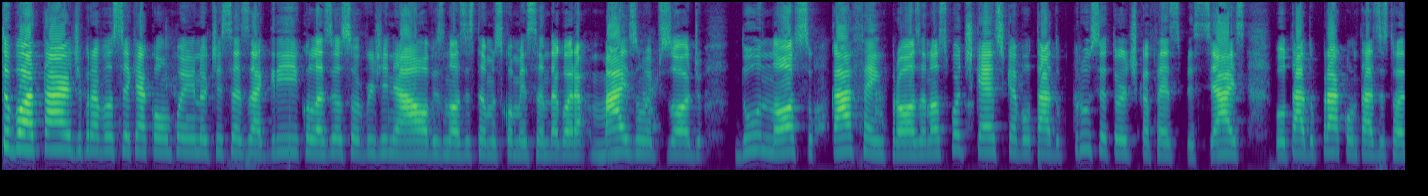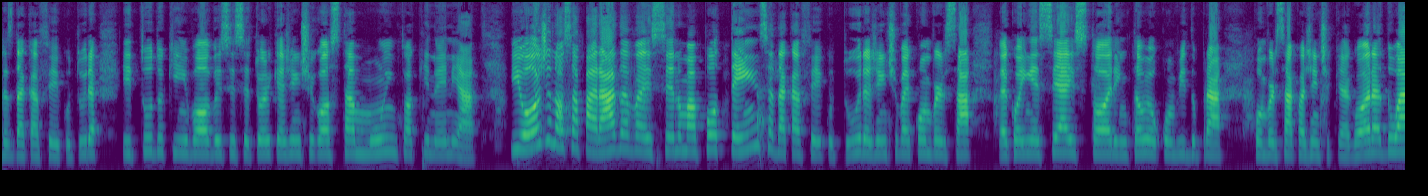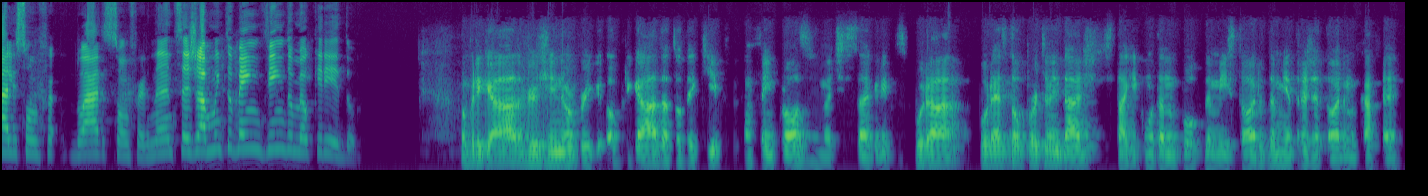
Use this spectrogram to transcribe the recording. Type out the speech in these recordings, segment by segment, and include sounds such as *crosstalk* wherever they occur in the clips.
Muito boa tarde para você que acompanha Notícias Agrícolas. Eu sou Virginia Alves. Nós estamos começando agora mais um episódio do nosso Café em Prosa, nosso podcast que é voltado para o setor de cafés especiais, voltado para contar as histórias da cafeicultura e tudo que envolve esse setor que a gente gosta muito aqui no NA. E hoje nossa parada vai ser numa potência da cafeicultura. A gente vai conversar, vai conhecer a história. Então eu convido para conversar com a gente aqui agora do Alisson, do Alisson Fernandes Seja muito bem-vindo, meu querido. Obrigado, Virginia. Obrigado a toda a equipe do Café em Prosa de Notícias Agrícolas por, a, por esta oportunidade de estar aqui contando um pouco da minha história e da minha trajetória no café.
